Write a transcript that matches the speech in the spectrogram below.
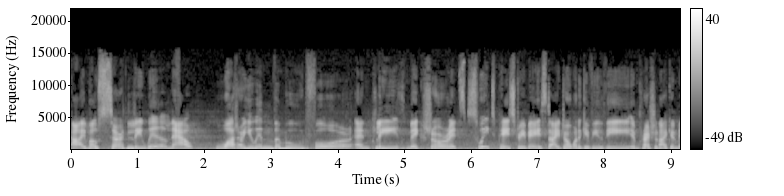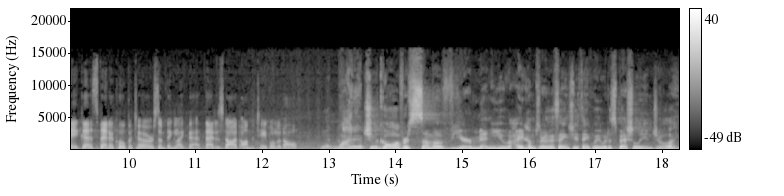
I most certainly will. Now, what are you in the mood for? And please make sure it's sweet pastry based. I don't want to give you the impression I can make a spanakopita or something like that. That is not on the table at all. Well, why don't you go over some of your menu items? Are there things you think we would especially enjoy?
